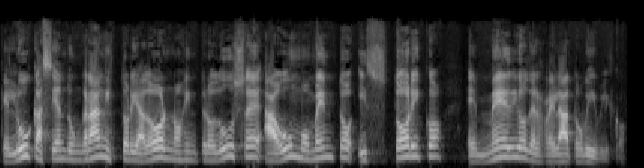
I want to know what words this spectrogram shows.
que Lucas, siendo un gran historiador, nos introduce a un momento histórico en medio del relato bíblico.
